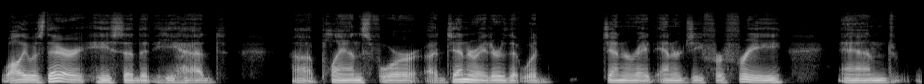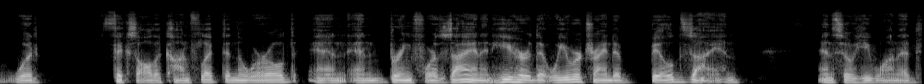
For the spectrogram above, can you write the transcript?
While he was there, he said that he had uh, plans for a generator that would generate energy for free and would fix all the conflict in the world and and bring forth Zion and he heard that we were trying to build Zion and so he wanted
